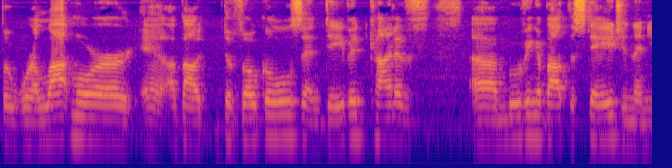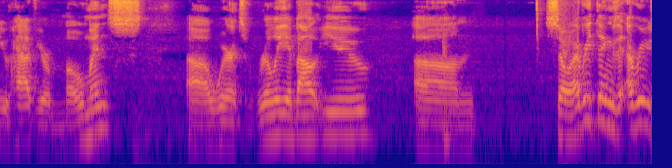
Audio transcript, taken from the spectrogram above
but we're a lot more uh, about the vocals and David kind of uh, moving about the stage, and then you have your moments uh, where it's really about you. Um, so everything's every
